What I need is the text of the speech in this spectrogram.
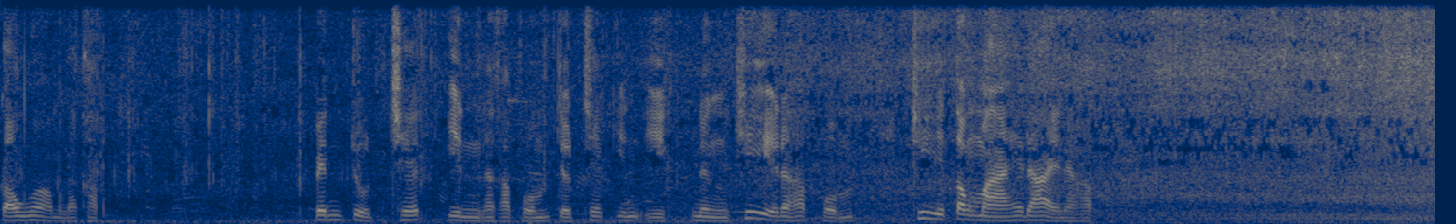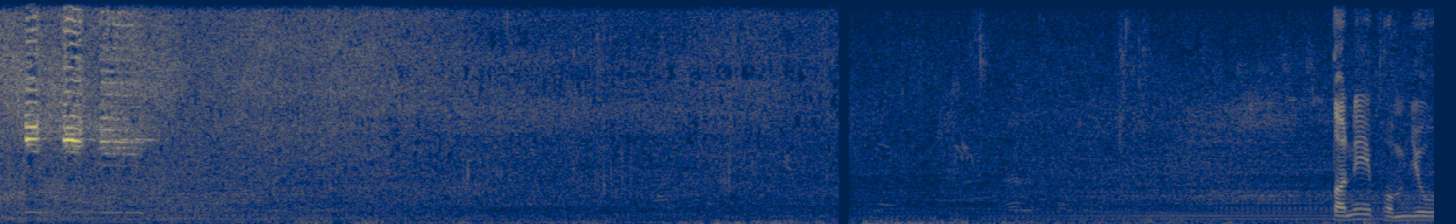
เก้างอมนะครับ เป็นจุดเช็คอินนะครับ ผมจุดเช็คอินอีกหนึ่งที่นะครับ ผมที่ต้องมาให้ได้นะครับ ตอนนี้ผมอยู่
